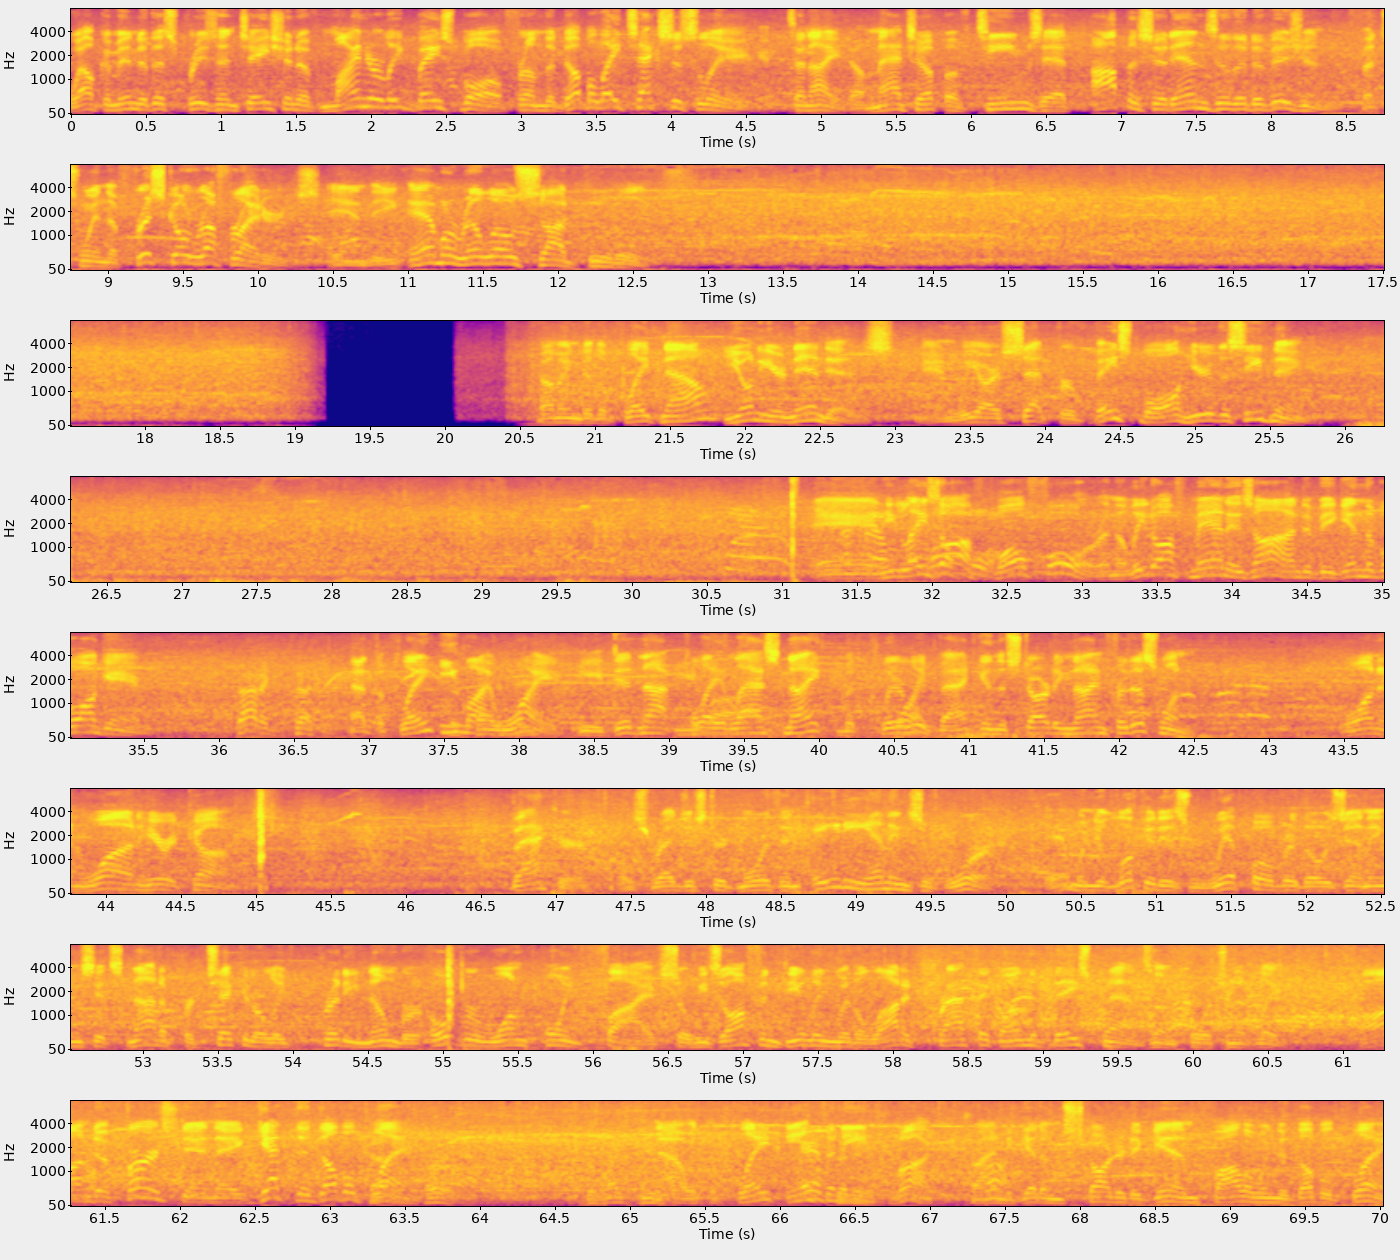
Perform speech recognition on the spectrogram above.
Welcome into this presentation of minor league baseball from the Double-A Texas League. Tonight, a matchup of teams at opposite ends of the division between the Frisco Rough Riders and the Amarillo Sod Poodles. Coming to the plate now, Yonny Hernandez. And we are set for baseball here this evening. And he lays off ball four and the leadoff man is on to begin the ball game. At the plate Eli White he did not play last night but clearly back in the starting nine for this one. One and one here it comes. Backer has registered more than 80 innings of work and when you look at his whip over those innings, it's not a particularly pretty number, over 1.5, so he's often dealing with a lot of traffic on the base paths, unfortunately. On to first, and they get the double play. Now at the plate, Anthony Buck trying to get him started again following the double play.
